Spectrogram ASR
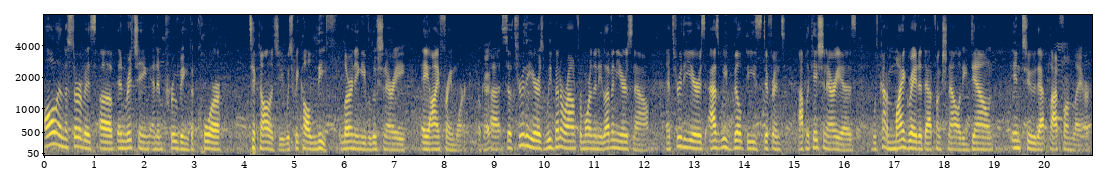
all in the service of enriching and improving the core technology, which we call LEAF, Learning Evolutionary AI Framework. Okay. Uh, so through the years, we've been around for more than 11 years now, and through the years, as we've built these different application areas, we've kind of migrated that functionality down into that platform layer.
